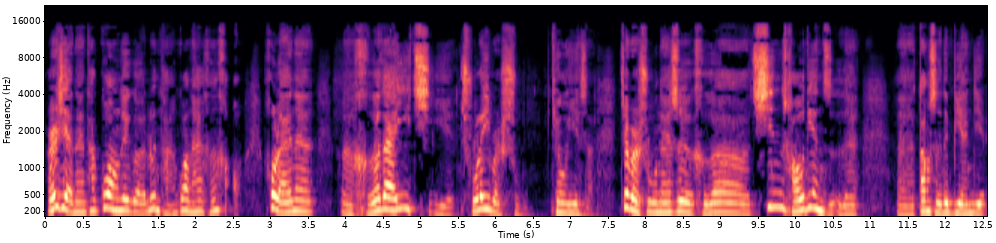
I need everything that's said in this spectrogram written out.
而且呢，他逛这个论坛逛的还很好。后来呢，呃，合在一起出了一本书，挺有意思。这本书呢是和新潮电子的，呃，当时的编辑、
